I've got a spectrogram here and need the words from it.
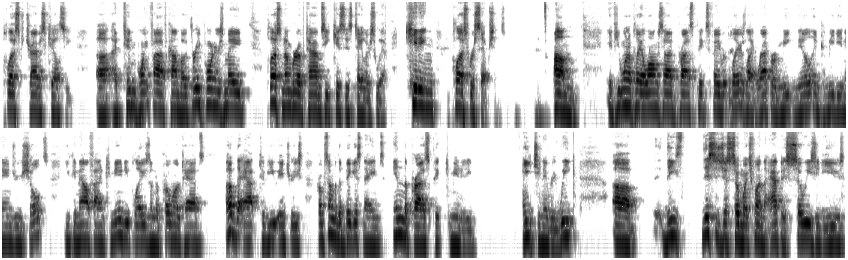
plus Travis Kelce. Uh, a 10.5 combo three pointers made, plus number of times he kisses Taylor Swift. Kidding, plus receptions. Um, if you want to play alongside Prize Picks favorite players like rapper Meek Mill and comedian Andrew Schulz, you can now find community plays under promo tabs of the app to view entries from some of the biggest names in the prize pick community each and every week. Uh, these this is just so much fun. The app is so easy to use.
